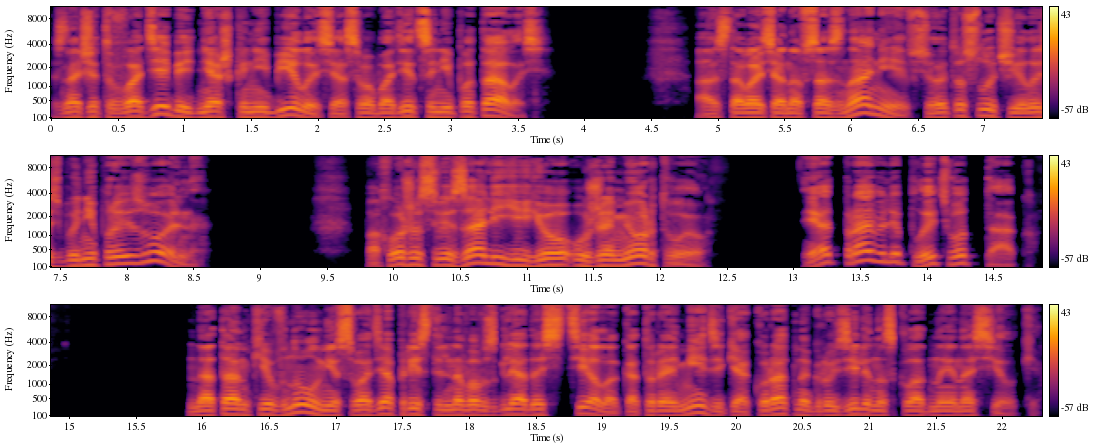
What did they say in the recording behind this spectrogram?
Значит, в воде бедняжка не билась и освободиться не пыталась. А оставаясь она в сознании, все это случилось бы непроизвольно. Похоже, связали ее уже мертвую и отправили плыть вот так. Натан кивнул, не сводя пристального взгляда с тела, которое медики аккуратно грузили на складные носилки.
